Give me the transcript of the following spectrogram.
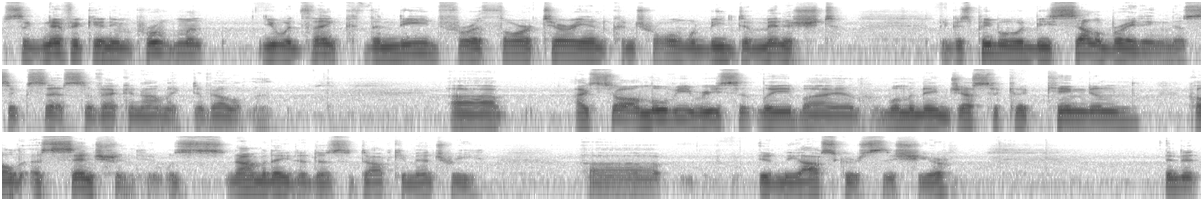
significant improvement. You would think the need for authoritarian control would be diminished because people would be celebrating the success of economic development. Uh, I saw a movie recently by a woman named Jessica Kingdon called Ascension. It was nominated as a documentary uh, in the Oscars this year. And it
